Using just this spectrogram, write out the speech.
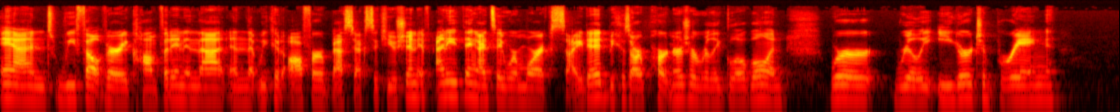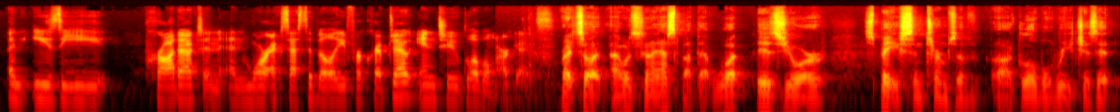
and we felt very confident in that and that we could offer best execution. If anything, I'd say we're more excited because our partners are really global and we're really eager to bring an easy product and, and more accessibility for crypto into global markets. Right. So I, I was going to ask about that. What is your space in terms of uh, global reach? Is it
